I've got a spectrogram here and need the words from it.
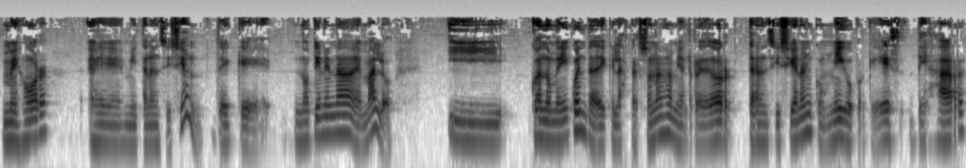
mejor eh, mi transición, de que no tiene nada de malo. Y cuando me di cuenta de que las personas a mi alrededor transicionan conmigo, porque es dejar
